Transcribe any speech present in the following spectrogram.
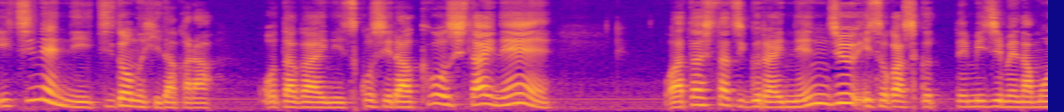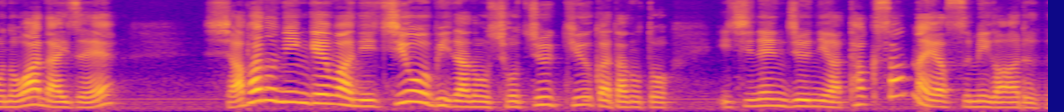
一年に一度の日だから、お互いに少し楽をしたいね。私たちぐらい年中忙しくって惨めなものはないぜ。シャバの人間は日曜日だの初中休暇だのと、一年中にはたくさんな休みがある。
